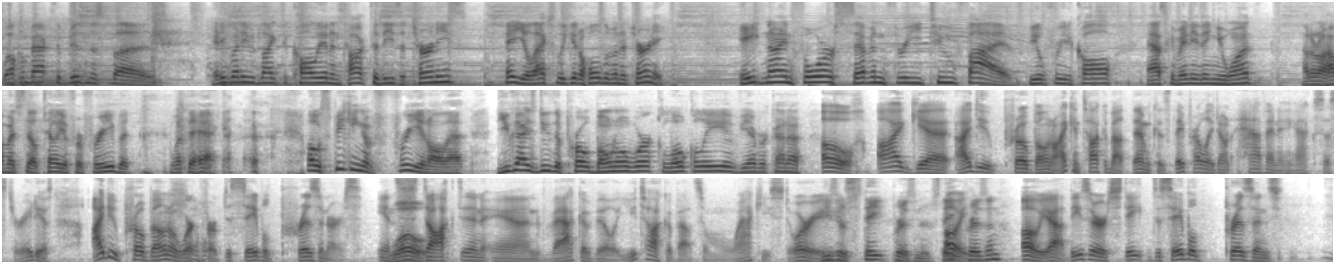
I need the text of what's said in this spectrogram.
Welcome back to Business Buzz. Anybody who'd like to call in and talk to these attorneys? Hey, you'll actually get a hold of an attorney. 894 7325. Feel free to call, ask them anything you want. I don't know how much they'll tell you for free, but what the heck. oh, speaking of free and all that, do you guys do the pro bono work locally? Have you ever kind of. Oh, I get. I do pro bono. I can talk about them because they probably don't have any access to radios. I do pro bono work for disabled prisoners in Whoa. Stockton and Vacaville. You talk about some wacky stories. These are state prisoners, state Oh, prison? Oh yeah, these are state disabled prisons.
